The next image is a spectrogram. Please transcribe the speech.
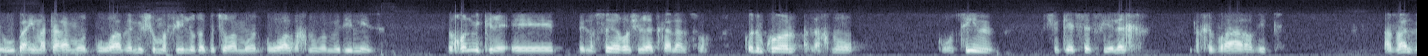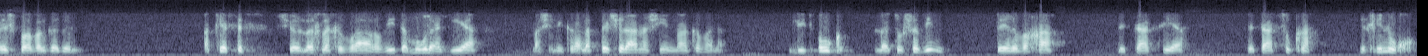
הוא בא עם מטרה מאוד ברורה, ומישהו מפעיל אותו בצורה מאוד ברורה, ואנחנו גם יודעים מי זה. בכל מקרה, אה, בנושא ראש עיריית קלנסווה, קודם כל, אנחנו רוצים שכסף ילך לחברה הערבית. אבל, ויש פה אבל גדול, הכסף שהולך לחברה הערבית אמור להגיע, מה שנקרא, לפה של האנשים, מה הכוונה? לדאוג לתושבים ברווחה, לתעשייה, לתעסוקה, לחינוך,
